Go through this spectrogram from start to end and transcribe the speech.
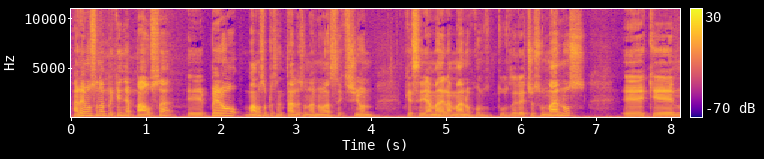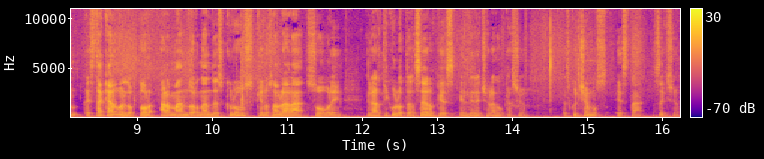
Haremos una pequeña pausa, eh, pero vamos a presentarles una nueva sección que se llama De la mano con tus derechos humanos, eh, que está a cargo del doctor Armando Hernández Cruz, que nos hablará sobre el artículo tercero, que es el derecho a la educación. Escuchemos esta sección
